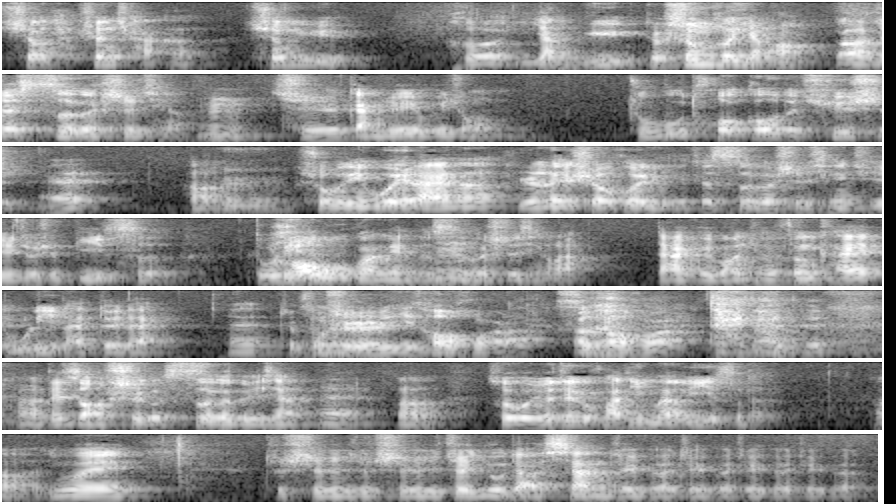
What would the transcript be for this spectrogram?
生生产、生育和养育就生和养。啊、这四个事情，嗯。其实感觉有一种逐步脱钩的趋势哎。啊。嗯说不定未来呢，人类社会里这四个事情其实就是彼此独立的。毫无关联的四个事情了，大家可以完全分开独立来对待。哎，这不是一套活了，四套活儿。对对对，啊，得找四个四个对象。哎。啊，所以我觉得这个话题蛮有意思的，啊，因为就是就是这有点像这个这个这个这个，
